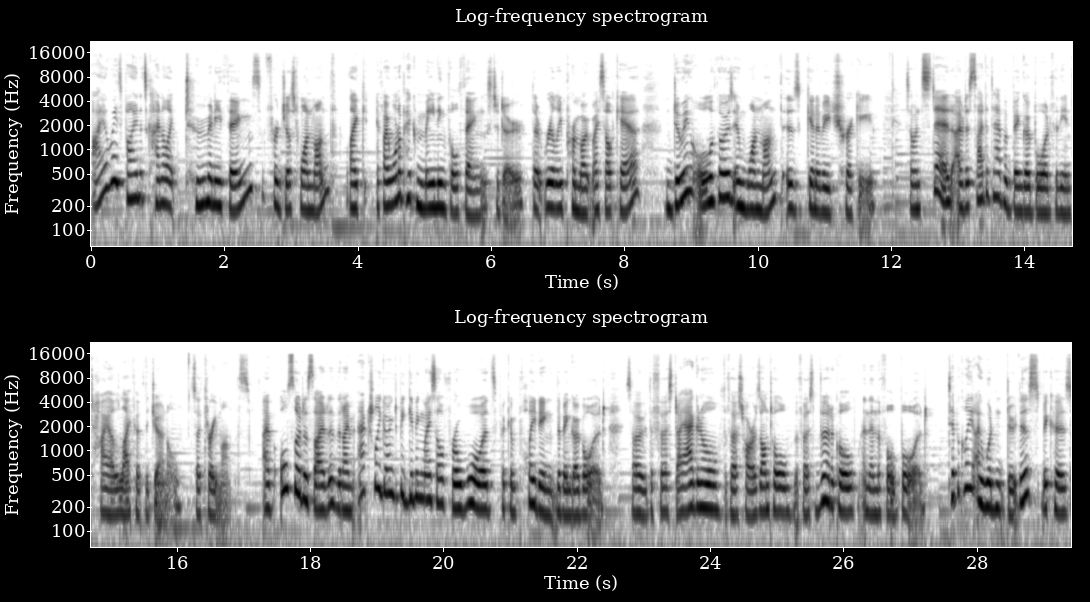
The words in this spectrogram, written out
I always find it's kind of like too many things for just one month. Like, if I want to pick meaningful things to do that really promote my self-care, doing all of those in one month is gonna be tricky. So instead, I've decided to have a bingo board for the entire life of the journal, so three months. I've also decided that I'm actually going to be giving myself rewards for completing the bingo board. So the first diagonal, the first horizontal, the first vertical, and then the full board. Typically, I wouldn't do this because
